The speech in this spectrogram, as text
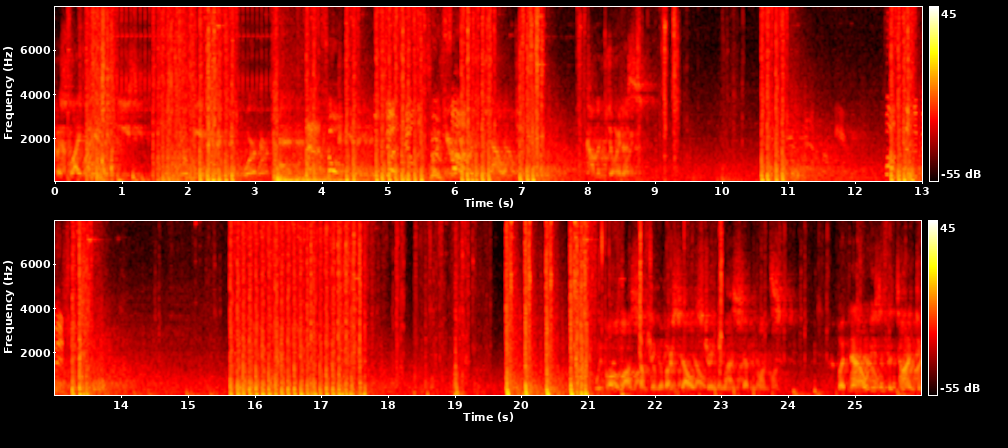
Campus life isn't easy. You'll be expected to work and Asshole! You just killed the true son! up for the challenge. Come and join us. Fuck the division! We've all lost something of ourselves during the last seven months. But now isn't the time to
